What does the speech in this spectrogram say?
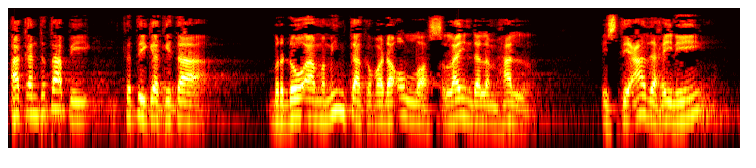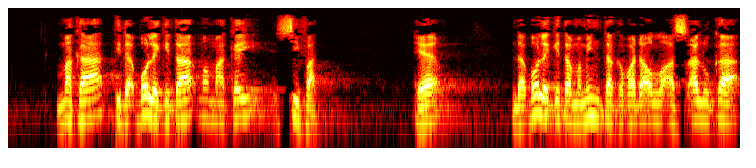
Akan tetapi ketika kita berdoa meminta kepada Allah selain dalam hal isti'adah ini, maka tidak boleh kita memakai sifat. Ya. Tidak boleh kita meminta kepada Allah as'aluka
